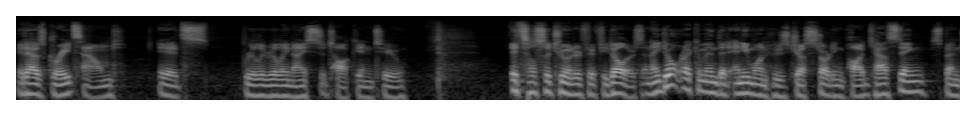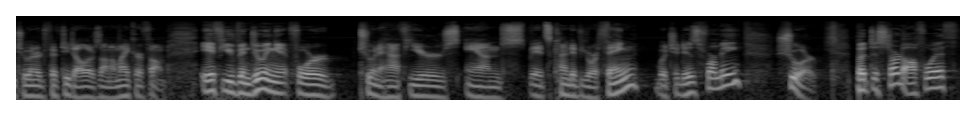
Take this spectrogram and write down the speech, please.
It has great sound. It's really, really nice to talk into. It's also $250. And I don't recommend that anyone who's just starting podcasting spend $250 on a microphone. If you've been doing it for two and a half years and it's kind of your thing, which it is for me, sure. But to start off with,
